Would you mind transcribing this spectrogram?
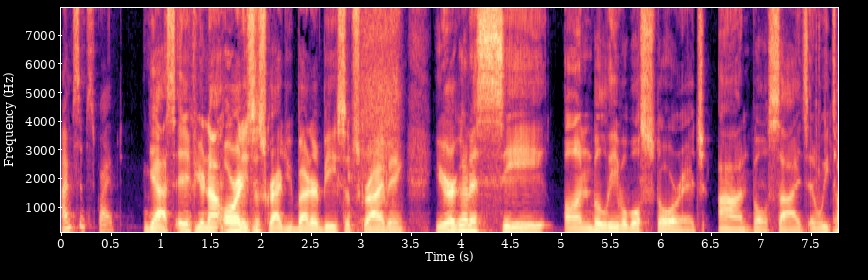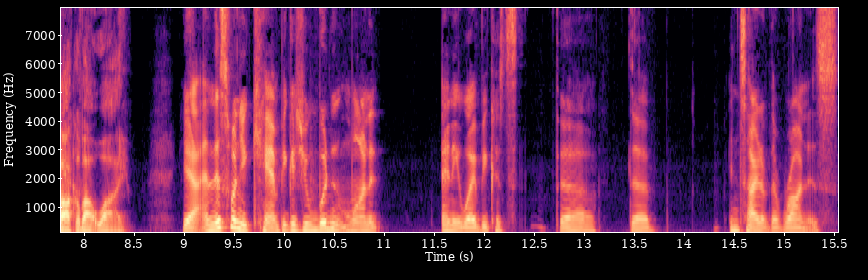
I'm subscribed. Yes, and if you're not already subscribed, you better be subscribing. You're going to see unbelievable storage on both sides, and we talk about why. Yeah, and this one you can't because you wouldn't want it anyway because the the inside of the run is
